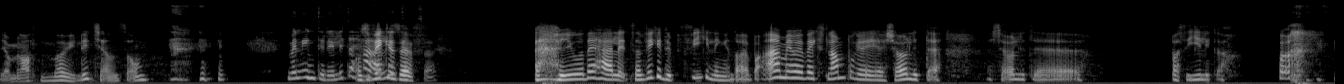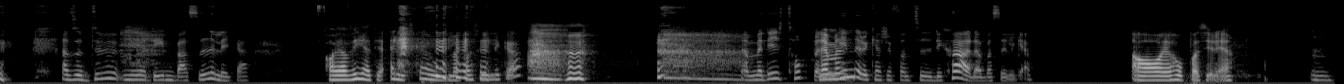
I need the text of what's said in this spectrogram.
ja men allt möjligt känns som. Men inte det är lite Och så härligt så här- också? jo det är härligt. Sen fick jag typ feeling idag. Jag bara, nej men jag har ju växtlampor och grejer. Jag kör lite, jag kör lite basilika. Alltså du med din basilika. Ja jag vet, jag älskar att odla basilika. Ja men det är ju toppen. Nej, men- hinner du kanske få en tidig skörd av basilika. ja jag hoppas ju det. Mm.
